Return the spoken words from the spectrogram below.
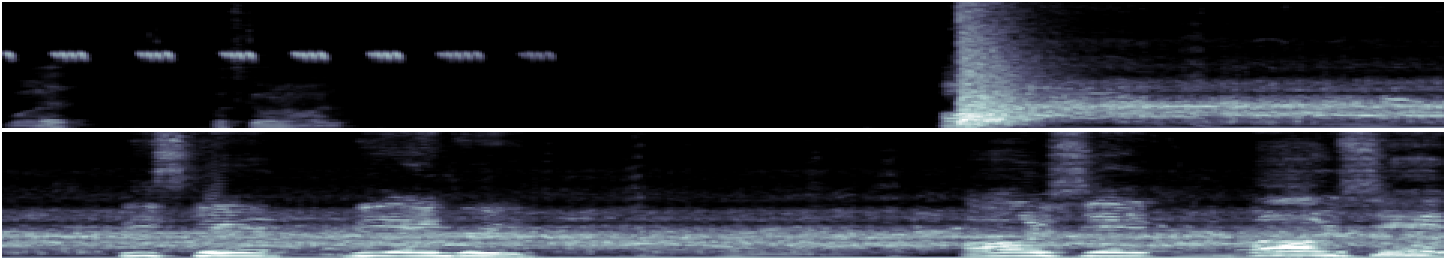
What? What's going on? Oh! Be scared. Be angry. Oh shit. Oh shit.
